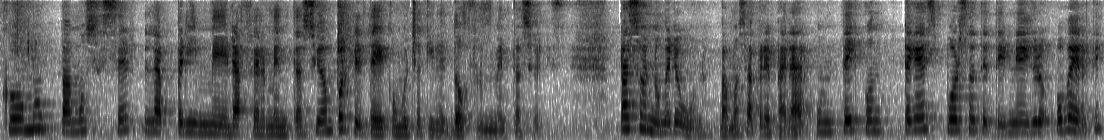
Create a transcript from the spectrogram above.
cómo vamos a hacer la primera fermentación, porque el té de kombucha tiene dos fermentaciones. Paso número uno, vamos a preparar un té con tres bolsas de té negro o verde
